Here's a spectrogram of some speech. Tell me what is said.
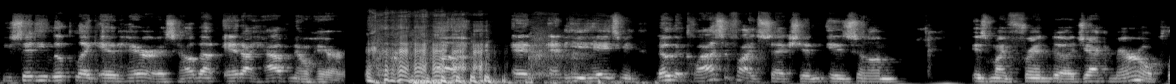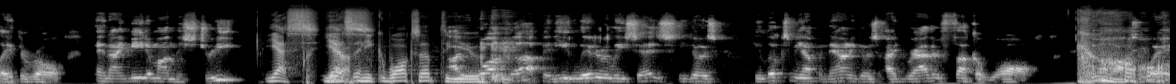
you said he looked like Ed Harris. How about Ed? I have no hair. Uh, and and he hates me. No, the classified section is um is my friend uh, Jack Merrill played the role, and I meet him on the street. yes, Yes, yes, and he walks up to I you. walk up, and he literally says, he goes, he looks me up and down. and He goes, "I'd rather fuck a wall." And he away.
